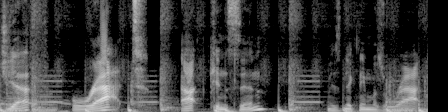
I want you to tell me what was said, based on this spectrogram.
Jeff Rat Atkinson. His nickname was Rat.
